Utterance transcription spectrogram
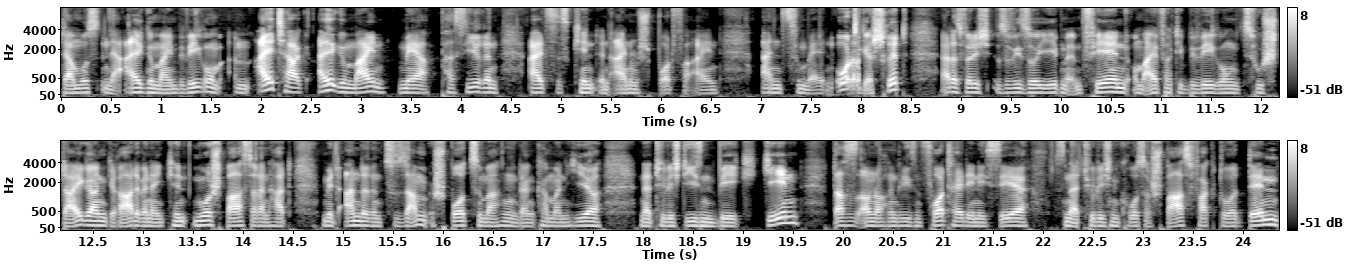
Da muss in der allgemeinen Bewegung im Alltag allgemein mehr passieren, als das Kind in einem Sportverein anzumelden. Oder ein Schritt, ja, das würde ich sowieso jedem empfehlen, um einfach die Bewegung zu steigern. Gerade wenn ein Kind nur Spaß daran hat, mit anderen zusammen Sport zu machen, dann kann man hier natürlich diesen Weg gehen. Das ist auch noch ein riesen Vorteil, den ich sehe. Das ist natürlich ein großer Spaßfaktor, denn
